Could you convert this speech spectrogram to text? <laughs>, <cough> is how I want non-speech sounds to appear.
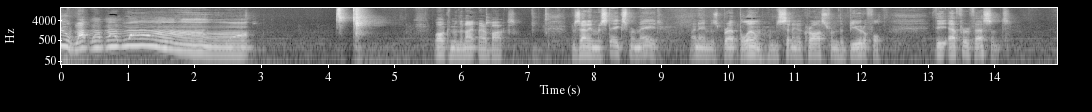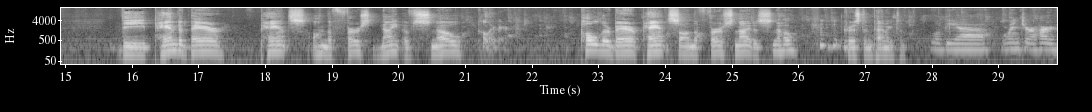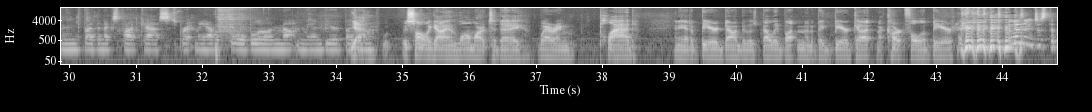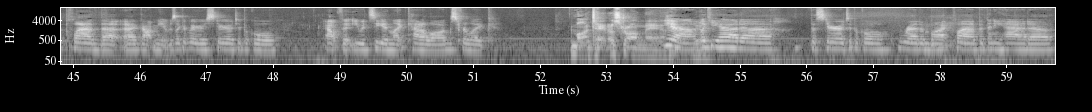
do do. Wah, wah, wah, wah. Welcome to the Nightmare Box. Presenting mistakes were made. My name is Brett Bloom. I'm sitting across from the beautiful, the effervescent, the panda bear pants on the first night of snow, Polar bear. polar bear pants on the first night of snow, Kristen Pennington. Will be uh, winter hardened by the next podcast. Brett may have a full blown mountain man beard by Yeah, then. we saw a guy in Walmart today wearing plaid, and he had a beard down to his belly button and a big beer gut and a cart full of beer. <laughs> It wasn't just the plaid that uh, got me. It was like a very stereotypical outfit you would see in like catalogs for like Montana strongman. yeah, like he had uh, the stereotypical red and black plaid, but then he had uh,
